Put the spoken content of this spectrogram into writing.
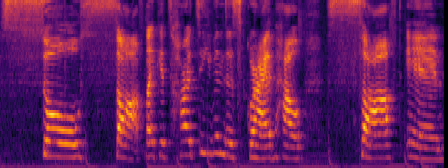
so soft. Like it's hard to even describe how soft and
